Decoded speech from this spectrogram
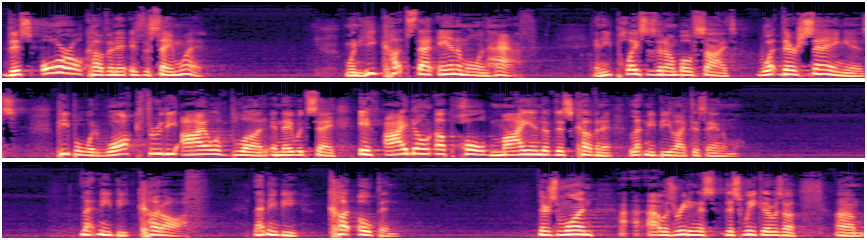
This oral covenant is the same way when he cuts that animal in half and he places it on both sides, what they're saying is people would walk through the aisle of blood and they would say, If I don't uphold my end of this covenant, let me be like this animal. Let me be cut off. Let me be cut open. There's one, I, was reading this this week. There was a, um,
